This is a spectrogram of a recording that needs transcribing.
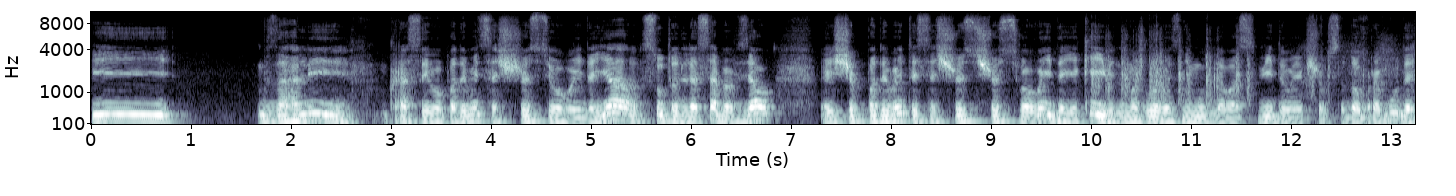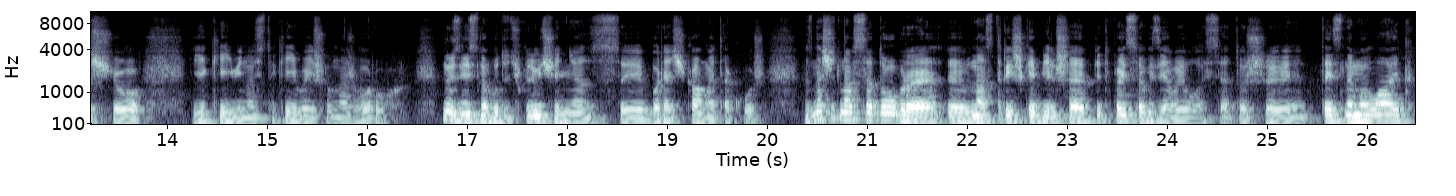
І взагалі красиво подивитися, що з цього вийде. Я суто для себе взяв, е, щоб подивитися, що, що з цього вийде, який він. Можливо, зніму для вас відео, якщо все добре буде, що який він ось такий вийшов наш горох. Ну, звісно, будуть включення з е, бурячками також. Значить, на все добре. Е, У нас трішки більше підписок з'явилося, тож е, тиснемо лайк.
